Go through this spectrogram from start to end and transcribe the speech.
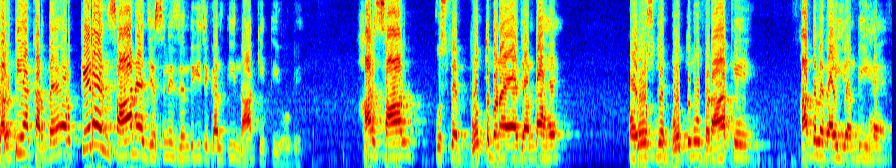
ਗਲਤੀਆਂ ਕਰਦਾ ਹੈ ਔਰ ਕਿਹੜਾ ਇਨਸਾਨ ਹੈ ਜਿਸ ਨੇ ਜ਼ਿੰਦਗੀ 'ਚ ਗਲਤੀ ਨਾ ਕੀਤੀ ਹੋਵੇ? ਹਰ ਸਾਲ ਉਸ ਦੇ ਬੁੱਤ ਬਣਾਇਆ ਜਾਂਦਾ ਹੈ ਔਰ ਉਸ ਦੇ ਬੁੱਤ ਨੂੰ ਬਣਾ ਕੇ ਅੱਗ ਲਗਾਈ ਜਾਂਦੀ ਹੈ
